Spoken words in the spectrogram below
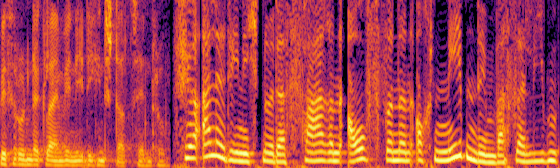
bis runter Klein Venedig ins Stadtzentrum. Für alle, die nicht nur das Fahren auf, sondern auch neben dem Wasser lieben,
